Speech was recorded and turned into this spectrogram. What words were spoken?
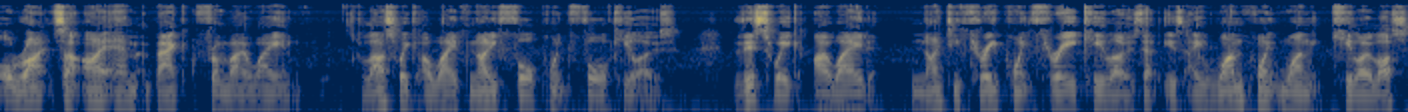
All right, so I am back from my weigh-in. Last week I weighed 94.4 kilos. This week I weighed 93.3 kilos. That is a 1.1 kilo loss.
